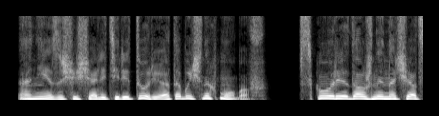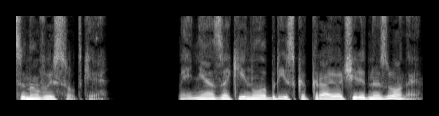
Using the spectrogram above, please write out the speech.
Они защищали территорию от обычных мобов. Вскоре должны начаться новые сутки. Меня закинуло близко к краю очередной зоны.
